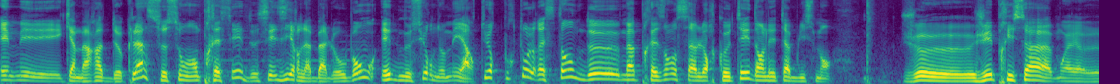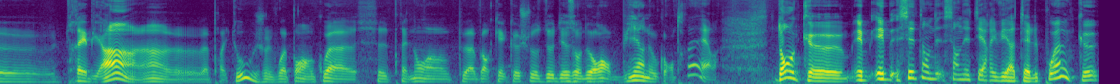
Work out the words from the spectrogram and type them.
Et mes camarades de classe se sont empressés de saisir la balle au bon et de me surnommer Arthur pour tout le restant de ma présence à leur côté dans l'établissement. J'ai pris ça, moi, euh, très bien, hein, euh, après tout. Je ne vois pas en quoi ce prénom peut avoir quelque chose de déshonorant, bien au contraire. Donc, euh, et, c'en était arrivé à tel point que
